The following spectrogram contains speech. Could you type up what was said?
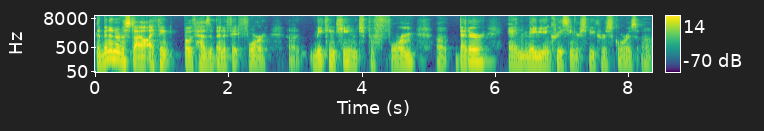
the benefit of style, I think, both has a benefit for uh, making teams perform uh, better and maybe increasing your speaker scores, uh,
